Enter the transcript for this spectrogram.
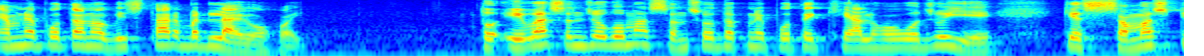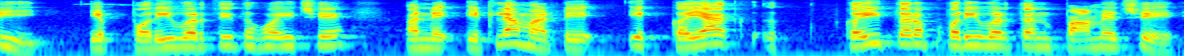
એમણે પોતાનો વિસ્તાર બદલાયો હોય. તો એવા સંજોગોમાં સંશોધકને પોતે ખ્યાલ હોવો જોઈએ કે સમષ્ટિ એ પરિવર્તિત હોય છે અને એટલા માટે એ કયા, કઈ તરફ પરિવર્તન પામે છે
